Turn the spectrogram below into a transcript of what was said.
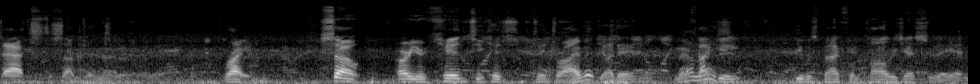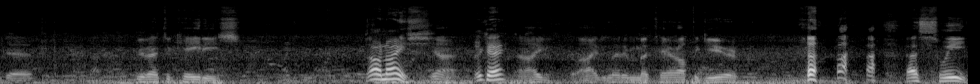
That's the subject. Right. So, are your kids? Your kids? They drive it? Yeah, they. Matter Oh, nice. fact, he, he was back from college yesterday, and uh, we went to Katie's. Oh, nice. Yeah, Okay. I I let him uh, tear off the gear. That's sweet.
